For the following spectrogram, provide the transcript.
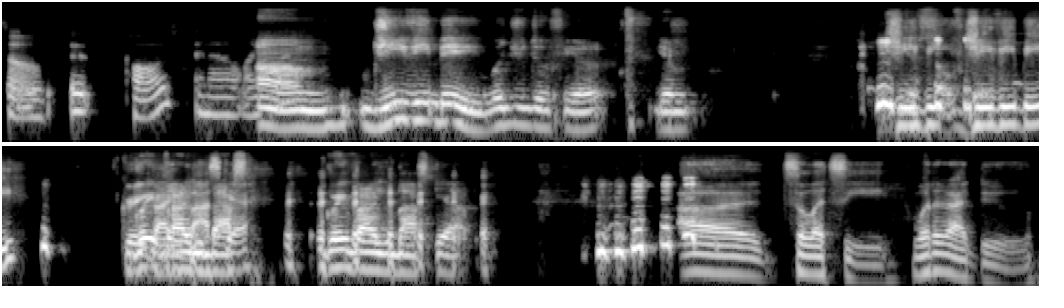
so it paused, and I don't like that. Um, GVB. What'd you do for your your GV, GVB. Great, Great value, value Basquiat. great value Basquiat? uh, so let's see. What did I do?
